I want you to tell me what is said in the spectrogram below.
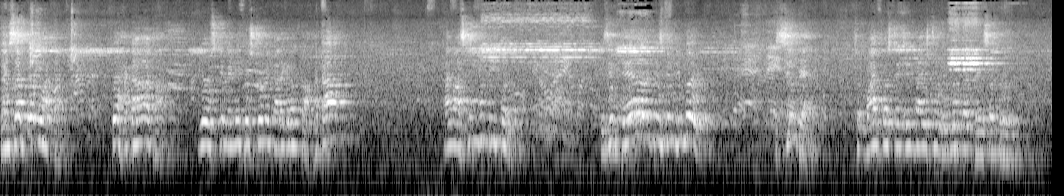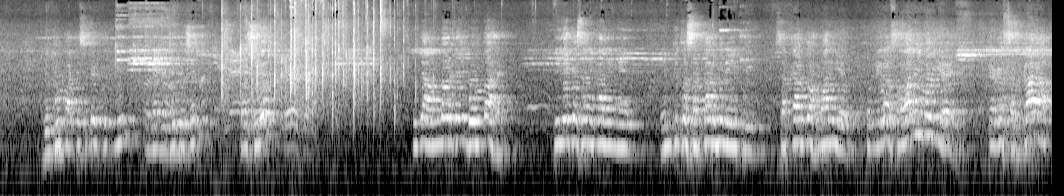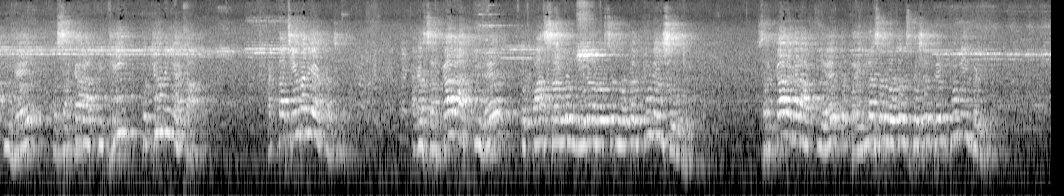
Cancer तो नहीं आता? तो हटाना था, ये उसके मैनिफेस्टो में कार्यक्रम था। हटा। I am asking you people is it there और it is been removed it's there so my first agenda is to remove that cancer through you participate with me in an education first year क्योंकि आमदार कहीं बोलता है कि ये कैसे निकालेंगे? इनकी तो सरकार भी नहीं थी। सरकार तो हमारी है तो मेरा सवाल ही वही है कि अगर सरकार आपकी है और सरकार आपकी थी तो क्यों नहीं हटा? हटना चाहिए ना नहीं हटना चाहिए? अगर सरकार आपकी है तो पाँच साल में मीरा रोड से लोकल क्यों नहीं शुरू हुई? सरकार अगर आपकी है तो पहले से लोकल स्पेशल ट्रेन क्यों नहीं पड़ी?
